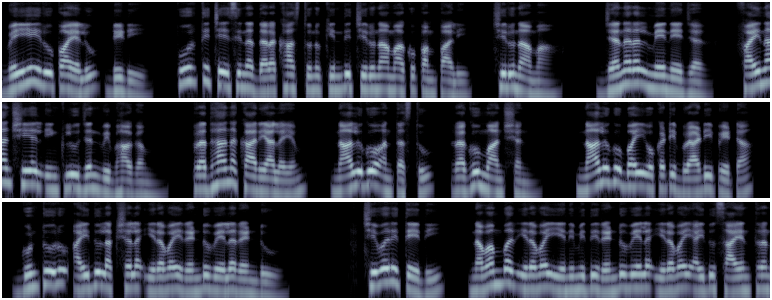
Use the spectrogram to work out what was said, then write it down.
వెయ్యి రూపాయలు డిడి. పూర్తి చేసిన దరఖాస్తును కింది చిరునామాకు పంపాలి. చిరునామా. జనరల్ మేనేజర్ ఫైనాన్షియల్ ఇంక్లూజన్ విభాగం ప్రధాన కార్యాలయం నాలుగో అంతస్తు రఘు మాన్షన్. నాలుగు బై ఒకటి బ్రాడీపేట గుంటూరు ఐదు లక్షల ఇరవై రెండు వేల రెండు. చివరి తేదీ నవంబర్ ఇరవై ఎనిమిది రెండు వేల ఇరవై ఐదు సాయంత్రం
